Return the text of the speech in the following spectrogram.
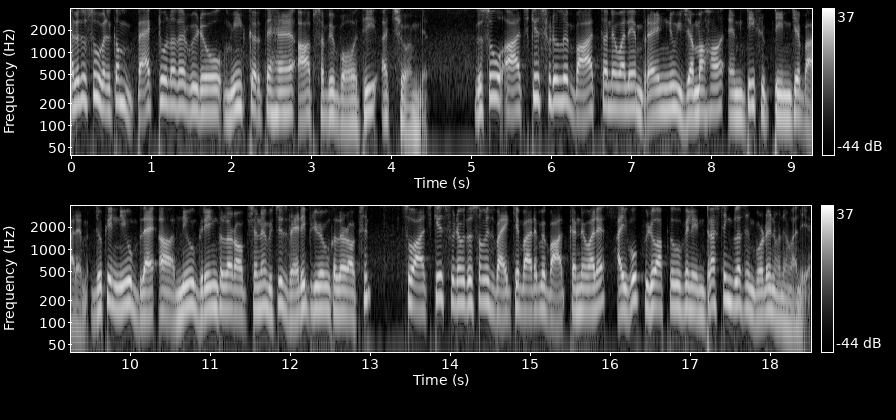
हेलो दोस्तों welcome back to another video उम्मीद करते हैं आप सभी बहुत ही अच्छे होंगे। दोस्तों, आज के इस वीडियो में बात करने वाले हैं brand new Yamaha M T fifteen के बारे में, जो कि new black new green colour option है which is very premium colour option so आज के इस वीडियो में दोस्तों, हम इस बाइक के बारे में बात करने वाले हैं। आई होप वीडियो आप लोगों के लिए इंटरेस्टिंग प्लस इंपॉर्टेंट होने वाली है।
